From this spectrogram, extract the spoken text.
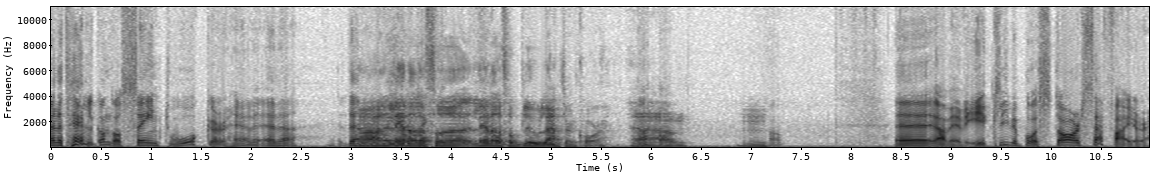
ett helgon då? Saint Walker? Är det, är det den ja, han är ledare för, ledare för Blue Lantern Corps. Um, Mm. Ja. Eh, ja, vi kliver på Star Sapphire.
